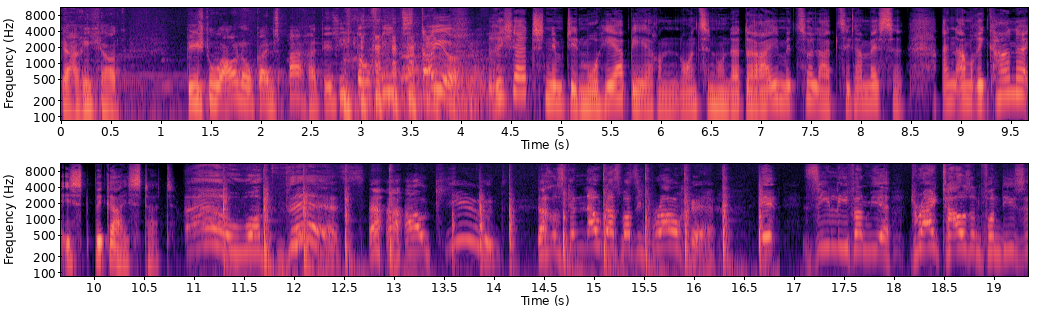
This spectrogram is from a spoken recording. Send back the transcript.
Ja, Richard, bist du auch noch ganz bacher? Das ist doch viel zu teuer. Richard nimmt den Moherbären 1903 mit zur Leipziger Messe. Ein Amerikaner ist begeistert. Oh, what this? How cute. Das ist genau das, was ich brauche. Äh, Sie liefern mir 3000 von diese,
